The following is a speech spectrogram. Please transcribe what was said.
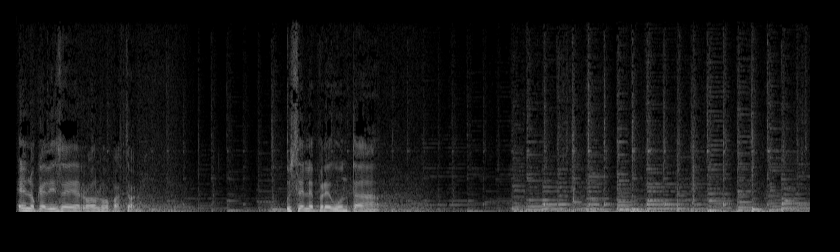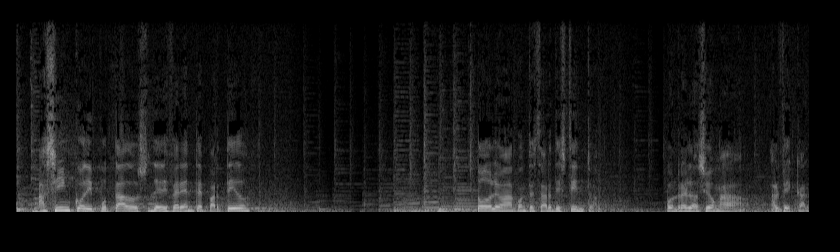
Es lo que dice Rodolfo Pastor. Usted le pregunta a cinco diputados de diferentes partidos, todos le van a contestar distinto con relación al fiscal.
